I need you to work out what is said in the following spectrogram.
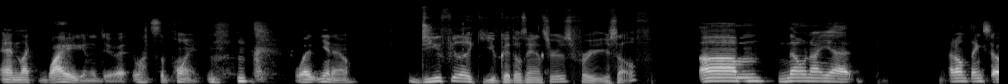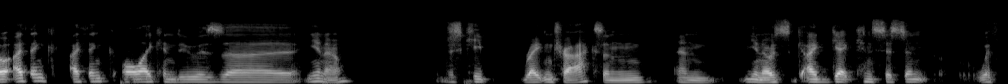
And like why are you going to do it? What's the point? What you know? Do you feel like you've got those answers for yourself? um no not yet. I don't think so. I think i think all i can do is uh you know just keep writing tracks and and you know i get consistent with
